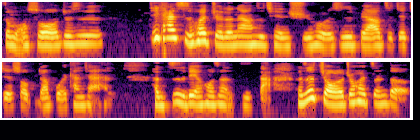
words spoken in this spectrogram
怎么说，就是一开始会觉得那样是谦虚，或者是不要直接接受，比较不会看起来很很自恋或是很自大，可是久了就会真的。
